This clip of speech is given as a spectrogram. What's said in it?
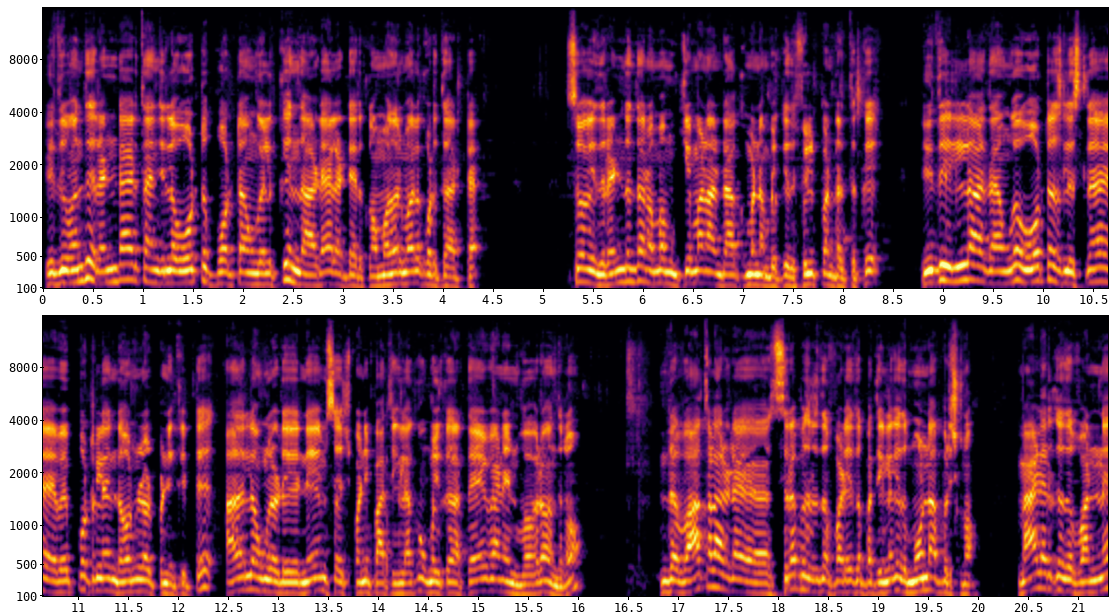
இது வந்து ரெண்டாயிரத்தி அஞ்சில் ஓட்டு போட்டவங்களுக்கு இந்த அடையாள அட்டை இருக்கும். முதல் முதல்ல கொடுத்த அட்டை. ஸோ இது ரெண்டும் தான் ரொம்ப முக்கியமான டாக்குமெண்ட் நம்மளுக்கு இது ஃபில் பண்ணுறதுக்கு இது இல்லாதவங்க ஓட்டர்ஸ் லிஸ்ட்டில் வெப் போர்ட்டலையும் டவுன்லோட் பண்ணிக்கிட்டு அதில் உங்களுடைய நேம் சர்ச் பண்ணி பார்த்தீங்களாக்க உங்களுக்கு தேவையான விவரம் வந்துடும் இந்த வாக்காளரோட சிறப்பு திருத்த படிவத்தை பார்த்தீங்கன்னா இது மூணாக பிரிச்சுக்கணும். மேலே இருக்கிறது ஒன்று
